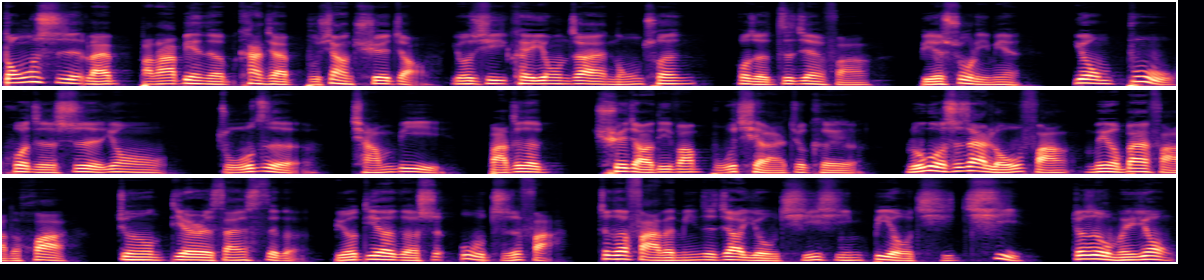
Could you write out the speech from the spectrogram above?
东西来把它变得看起来不像缺角，尤其可以用在农村或者自建房、别墅里面，用布或者是用竹子、墙壁把这个缺角的地方补起来就可以了。如果是在楼房没有办法的话，就用第二、三、四个。比如第二个是物质法，这个法的名字叫有其形必有其气，就是我们用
